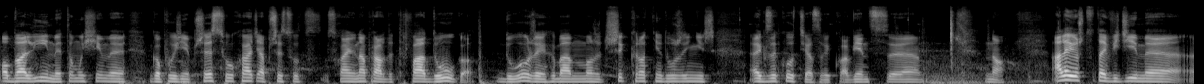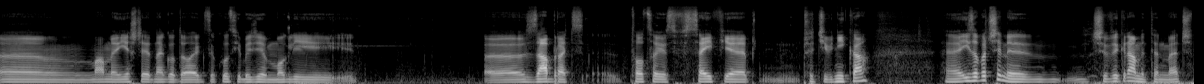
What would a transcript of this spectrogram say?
obalimy, to musimy go później przesłuchać, a przesłuchanie naprawdę trwa długo. Dłużej, chyba może trzykrotnie dłużej niż egzekucja zwykła, więc e, no. Ale już tutaj widzimy, e, mamy jeszcze jednego do egzekucji, będziemy mogli zabrać to, co jest w sejfie przeciwnika e, i zobaczymy, czy wygramy ten mecz.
